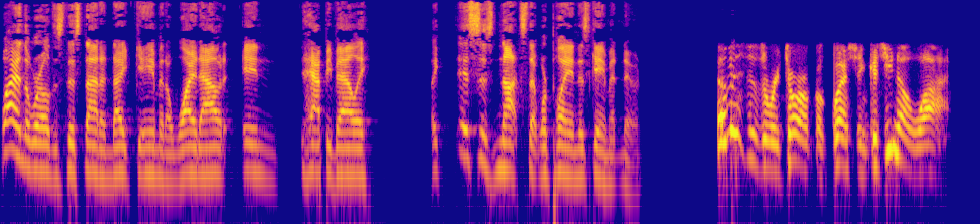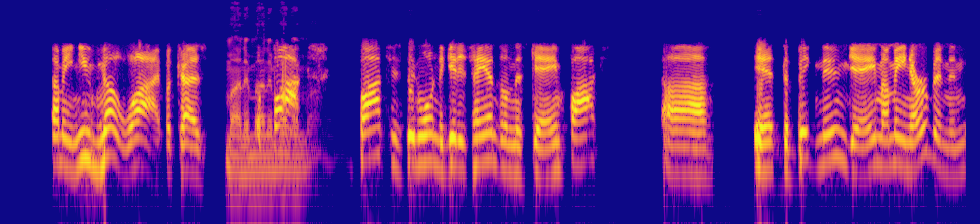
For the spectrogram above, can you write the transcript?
Why in the world is this not a night game and a whiteout in Happy Valley? Like, this is nuts that we're playing this game at noon. Now, this is a rhetorical question because you know why. I mean, you know why because money, money, Fox, money, money. Fox has been wanting to get his hands on this game. Fox, uh, at the big noon game. I mean, Urban and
